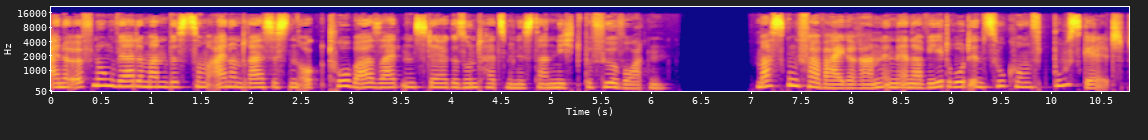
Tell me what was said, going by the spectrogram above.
Eine Öffnung werde man bis zum 31. Oktober seitens der Gesundheitsminister nicht befürworten. Maskenverweigerern in NRW droht in Zukunft Bußgeld.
